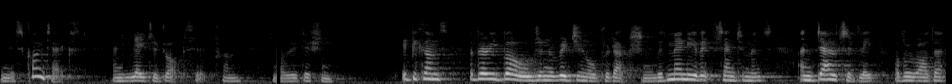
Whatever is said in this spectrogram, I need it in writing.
in this context, and he later drops it from another edition. It becomes a very bold and original production, with many of its sentiments undoubtedly of a rather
